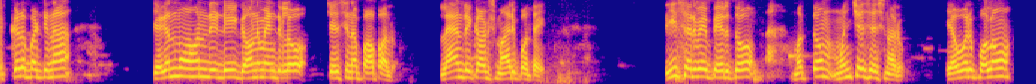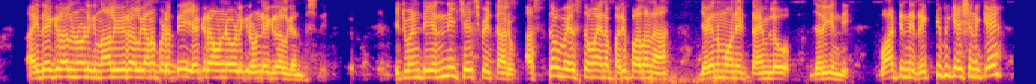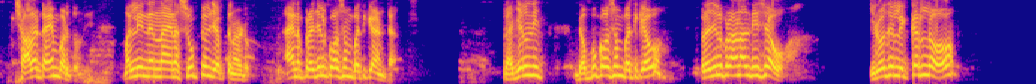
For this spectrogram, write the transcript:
ఎక్కడ పట్టినా జగన్మోహన్ రెడ్డి గవర్నమెంట్లో చేసిన పాపాలు ల్యాండ్ రికార్డ్స్ మారిపోతాయి. రీసర్వే పేరుతో మొత్తం ముంచేసేసినారు. ఎవరి పొలం ఐదు ఎకరాలు ఉన్నోళ్ళకి నాలుగు ఎకరాలు కనపడుద్ది ఎకరా ఉండేవాళ్ళకి రెండు ఎకరాలు కనిపిస్తుంది. ఇటువంటివన్నీ చేసి పెట్టినారు. అస్తవ్యస్తమైన పరిపాలన జగన్మోహన్ రెడ్డి టైంలో జరిగింది. వాటిని రెక్టిఫికేషన్కే చాలా టైం పడుతుంది. మళ్ళీ నిన్న ఆయన సూక్తులు చెప్తున్నాడు. ఆయన ప్రజల కోసం బతికే అంట. ప్రజల్ని డబ్బు కోసం బతికావు ప్రజల ప్రాణాలు తీసావు. ఈరోజు లిక్కర్లో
